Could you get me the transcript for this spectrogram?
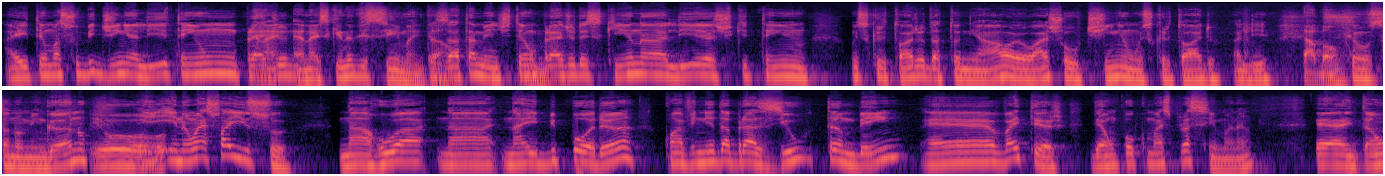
Aí tem uma subidinha ali, tem um É na, prédio. é na esquina de cima, então. Exatamente, tem um prédio da esquina ali, acho que tem um, um escritório da Tonial, eu acho, ou tinha um escritório ali. Tá bom. Se eu, se eu não me engano. E E, e não é só isso. Na rua, na, na Ibiporã, com a Avenida Brasil, também é, vai ter. É um pouco mais pra cima, né? É, então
